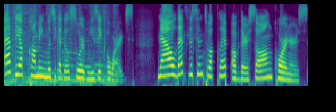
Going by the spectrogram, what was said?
at the upcoming Musica del Sur Music Awards. Now, let's listen to a clip of their song Corners.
